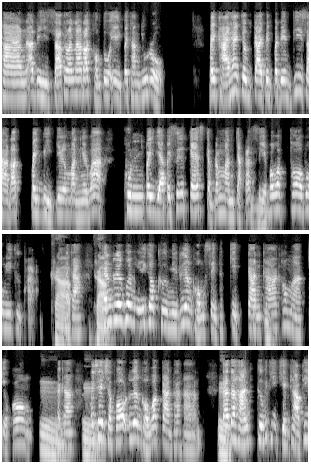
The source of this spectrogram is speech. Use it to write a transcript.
ผ่านอดีตสาธารณรัฐของตัวเองไปทางยุโรป ไปขายให้จนกลายเป็นประเด็นที่สหรัฐไปบีบเยอรมันไงว่า คุณไปอย่าไปซื้อแก๊สกับน้ำมันจากรัสเซีย เพราะว่าท่อพวกนี้คือผ่านนะคะงั้นเรื่องพวกนี้ก็คือมีเรื่องของเศรษฐกิจการค้าเข้ามาเกี่ยวข้องนะคะ ไม่ใช่เฉพาะเรื่องของว่าการทหาร การทหารคือวิธีเขียนข่าวที่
